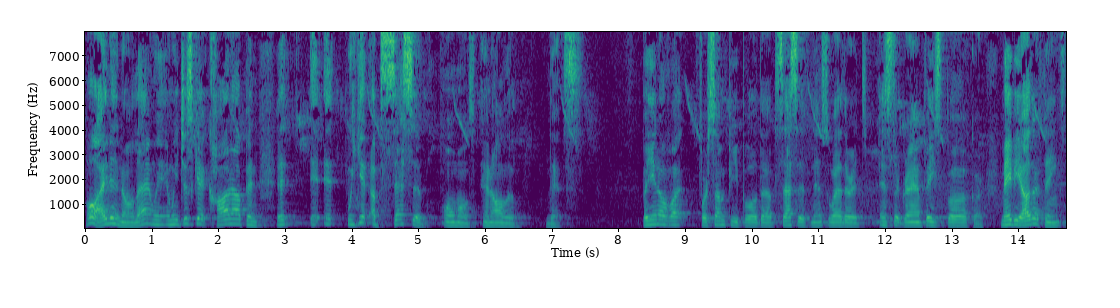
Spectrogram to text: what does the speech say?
oh, I didn't know that. And we, and we just get caught up, and it, it, it, we get obsessive almost in all of this. But you know what? For some people, the obsessiveness, whether it's Instagram, Facebook, or maybe other things,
